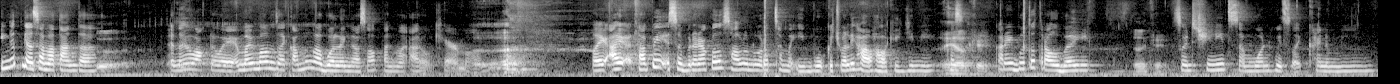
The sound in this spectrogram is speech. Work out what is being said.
inget gak sama tante? And I walked away. And my mom's like, kamu nggak boleh nggak sopan. I'm like, I don't care, mom. Like, I, tapi sebenarnya aku tuh selalu nurut sama ibu, kecuali hal-hal kayak gini. Iya, oke. Karena ibu tuh terlalu baik. Oke. So she needs someone who's like kind of mean.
